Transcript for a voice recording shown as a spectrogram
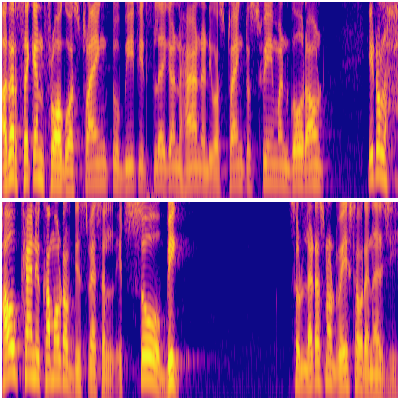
other second frog was trying to beat its leg and hand and was trying to swim and go round it all how can you come out of this vessel it's so big so let's not waste our energy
